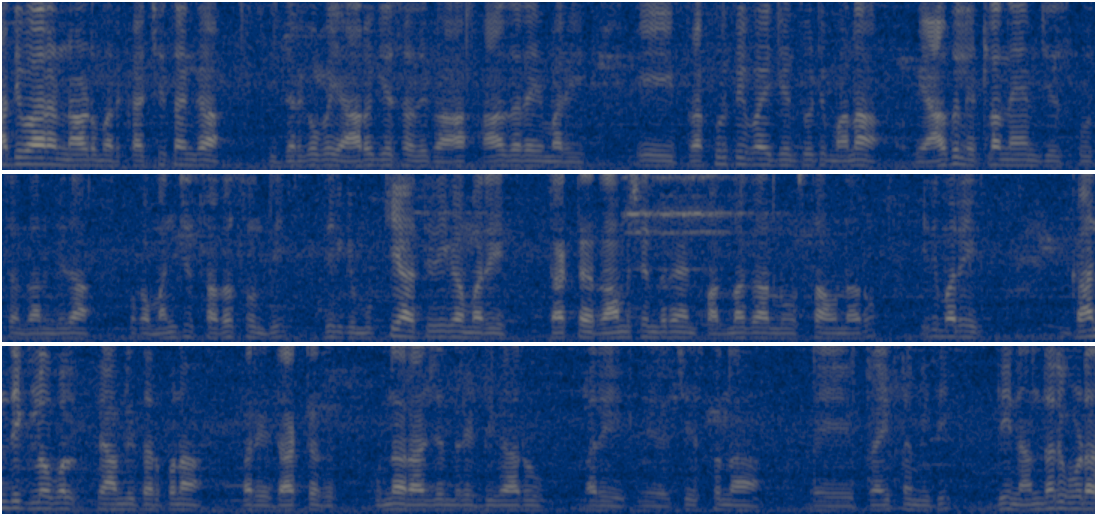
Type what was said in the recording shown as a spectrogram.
ఆదివారం నాడు మరి ఖచ్చితంగా ఈ జరగబోయే ఆరోగ్య సభకు హాజరై మరి ఈ ప్రకృతి వైద్యంతో మన వ్యాధులు ఎట్లా నయం చేసుకోవచ్చు అని దాని మీద ఒక మంచి సదస్సు ఉంది. దీనికి ముఖ్య అతిథిగా మరి డాక్టర్ రామచంద్ర అండ్ పద్మ గారు వస్తూ ఉన్నారు. ఇది మరి గాంధీ గ్లోబల్ ఫ్యామిలీ తరఫున మరి డాక్టర్ గున్నా రాజేంద్ర రెడ్డి గారు మరి చేస్తున్న ప్రయత్నం ఇది. దీని అందరూ కూడా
